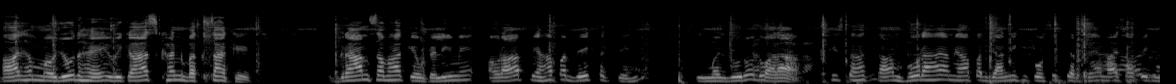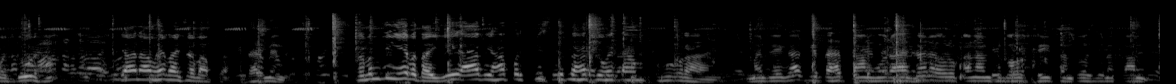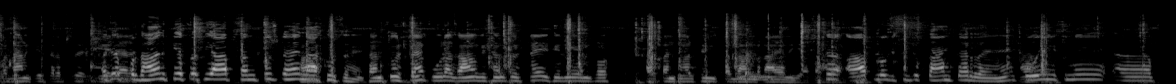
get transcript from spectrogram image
आज हम मौजूद हैं विकास खंड बक्सा के ग्राम सभा केवटली में और आप यहाँ पर देख सकते हैं कि मजदूरों द्वारा किस तरह काम हो रहा है। हम यहाँ पर जानने की कोशिश करते हैं। हमारे साथ एक मजदूर हैं। क्या नाम है भाई साहब आपका? धर्मेंद्र। धर्मेंद्र जी ये बताइए आप यहाँ पर किस के तहत जो है काम हो रहा है? मनरेगा के तहत काम हो रहा है सर और का नाम से बहुत ही संतोषजनक काम प्रधान की तरफ़ से अच्छा प्रधान के प्रति आप संतुष्ट हैं हाँ। नाखुश हैं है। संतुष्ट है पूरा गाँव भी संतुष्ट है इसीलिए इनको पंचवर्षीय प्रधान बनाया भी जाता अच्छा आप लोग इसमें जो काम कर रहे हैं कोई इसमें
